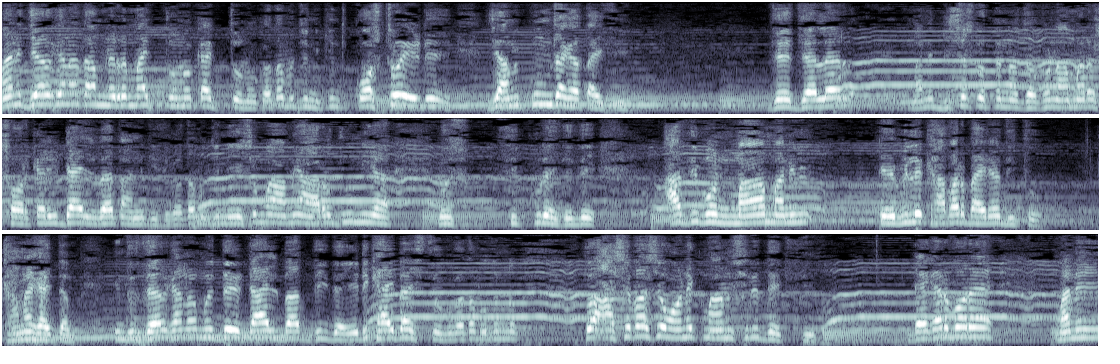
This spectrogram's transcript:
মানে জেলখানাতে আপনারা মারতো না, কাটতো না, কথা বুঝিনি, কিন্তু কষ্ট এটে যে আমি কোন জায়গাতে আইছি? যে জেলের মানে বিশ্বাস করতেন না, যখন আমার সরকারি ডাইল ভাত আনি দিছে, কথা বুঝিনি, এই সময় আমি আরও দুনিয়া শিক্ষুরাইছে যে আজীবন মা মানে টেবিলে খাবার বাইরে দিত। খানা খাইতাম। কিন্তু জেলখানার মধ্যে ডাইল ভাত দিয়ে দেয়। এটি খাইবা আসতো কথা বলতেন না। তো আশেপাশে অনেক মানুষেরই দেখছি। দেখার পরে মানে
